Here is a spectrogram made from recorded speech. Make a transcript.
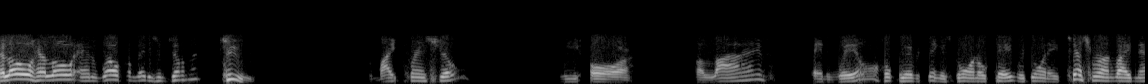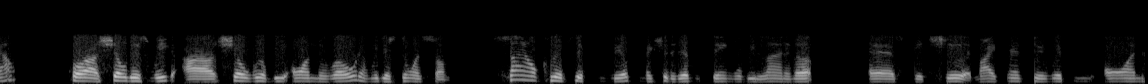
Hello, hello, and welcome, ladies and gentlemen, to the Mike Prince Show. We are alive and well. Hopefully, everything is going okay. We're doing a test run right now for our show this week. Our show will be on the road, and we're just doing some sound clips, if you will, to make sure that everything will be lining up as it should. Mike Prince here with you on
